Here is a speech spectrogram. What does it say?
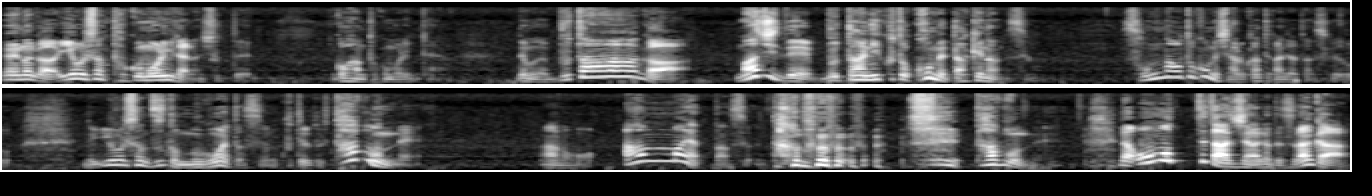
え、なんか、いおりさん特盛りみたいな人って、ご飯特盛りみたいな。でもね、豚が、マジで豚肉と米だけなんですよ。そんな男飯あるかって感じだったんですけど、で、いおりさんずっと無言やったんですよ、ね、食ってる時。多分ね、あの、あんまやったんですよ。多分 多分ね。思ってた味じゃなかったです。なんか、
